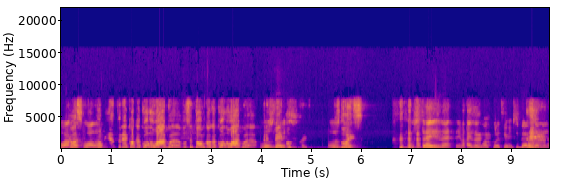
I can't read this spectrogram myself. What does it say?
Coca-Cola, momento, né? Coca-Cola ou água? Você toma Coca-Cola ou água? Os Prefere dois. dos dois? os, Os dois. dois? Os três, né? Tem mais alguma coisa que a gente bebe também.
